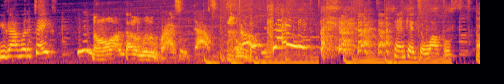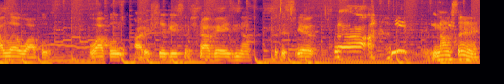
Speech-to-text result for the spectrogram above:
You got what it takes? You know, I got a little razzle dazzle. Okay. Pancakes or waffles? I love waffles. Waffles, powdered sugars, some strawberries, you know, with the syrup. You know what I'm saying?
